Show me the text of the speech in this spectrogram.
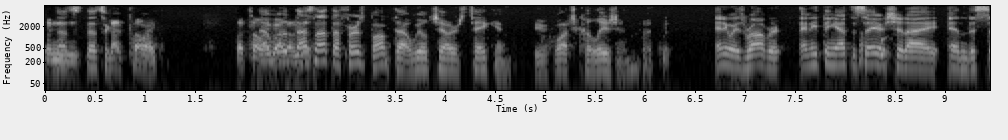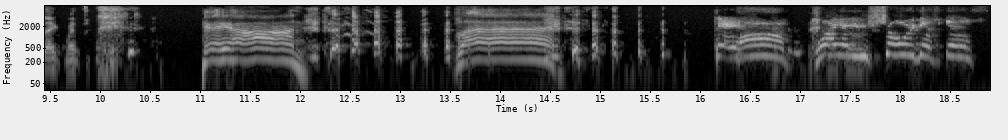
And That's- that's a good all I- point. that's all I got wheel- on that's this. not the first bump that wheelchair's taken. If you watch Collision, but anyways, Robert, anything you have to say, or should I end this segment? Hey on! Vlad! Kayhan, why are you showing us this?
